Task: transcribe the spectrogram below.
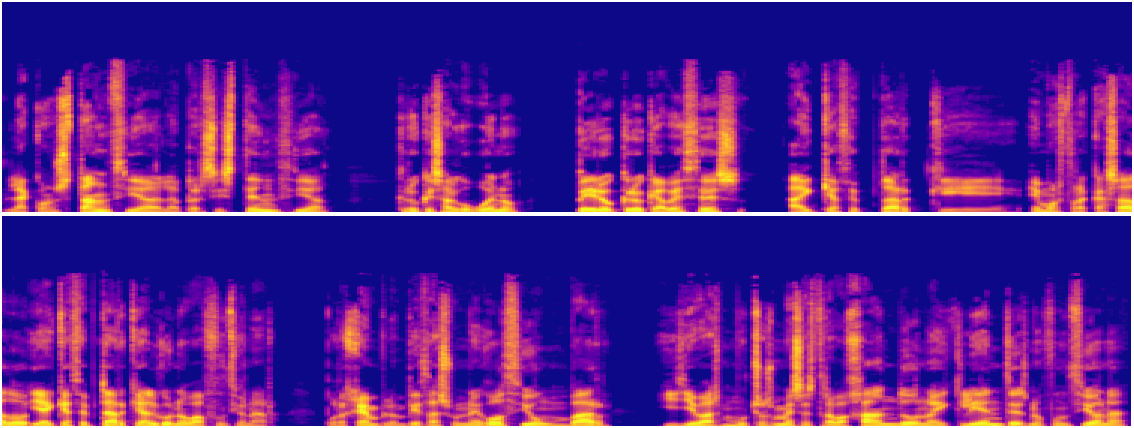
la constancia, la persistencia, creo que es algo bueno, pero creo que a veces hay que aceptar que hemos fracasado y hay que aceptar que algo no va a funcionar. Por ejemplo, empiezas un negocio, un bar, y llevas muchos meses trabajando, no hay clientes, no funciona.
